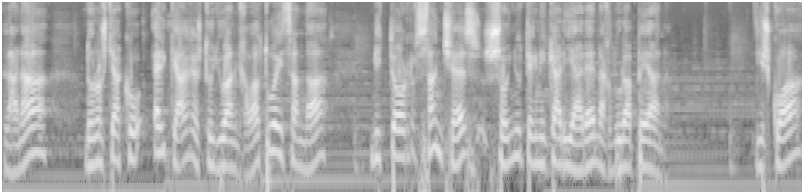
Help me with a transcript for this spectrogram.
Lana, Donostiako Elkar estudioan grabatua izan da, Victor Sánchez soinu teknikariaren ardurapean. Diskoa,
